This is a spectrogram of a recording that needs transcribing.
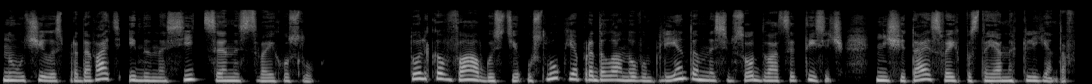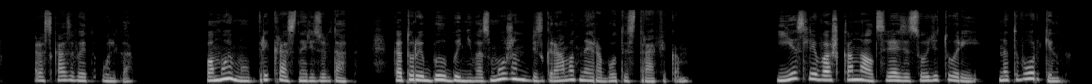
научилась продавать и доносить ценность своих услуг. Только в августе услуг я продала новым клиентам на 720 тысяч, не считая своих постоянных клиентов, рассказывает Ольга. По-моему, прекрасный результат, который был бы невозможен без грамотной работы с трафиком. Если ваш канал связи с аудиторией — нетворкинг,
